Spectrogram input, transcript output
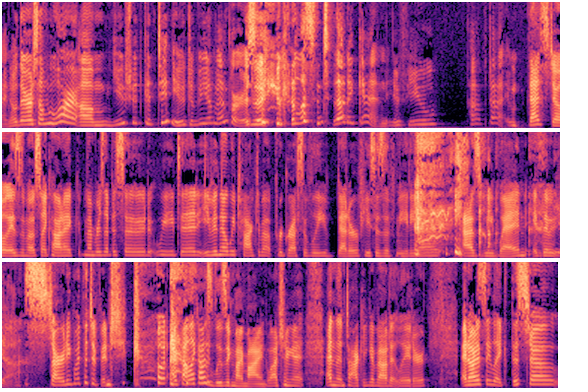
I, know there are some who are, um, you should continue to be a member so you can listen to that again if you have time. That still is the most iconic members episode we did, even though we talked about progressively better pieces of media yeah. as we went. The, yeah. Starting with the Da Vinci Code, I felt like I was losing my mind watching it and then talking about it later. And honestly, like this show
